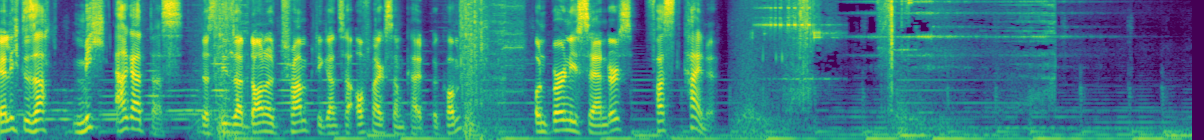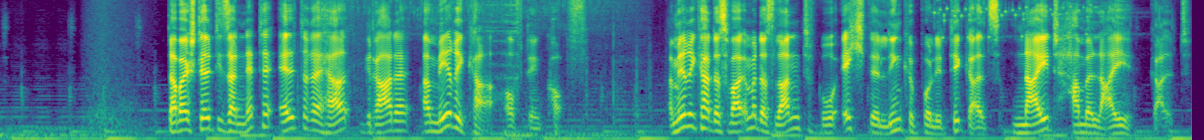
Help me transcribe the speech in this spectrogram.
Ehrlich gesagt, mich ärgert das, dass dieser Donald Trump die ganze Aufmerksamkeit bekommt und Bernie Sanders fast keine. Dabei stellt dieser nette ältere Herr gerade Amerika auf den Kopf. Amerika, das war immer das Land, wo echte linke Politik als Neidhammelei galt.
